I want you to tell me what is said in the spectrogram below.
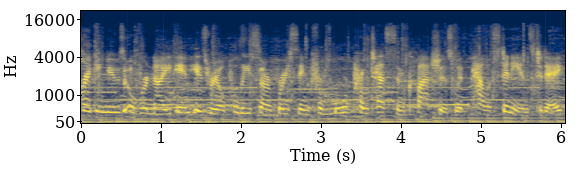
Breaking news overnight in Israel, police are bracing for more protests and clashes with Palestinians today.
